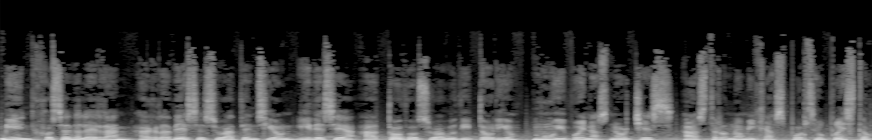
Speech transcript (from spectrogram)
Bien, José de la Herrán agradece su atención y desea a todo su auditorio muy buenas noches, astronómicas por supuesto.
